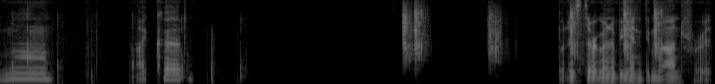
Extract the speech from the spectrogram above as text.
Hmm. I could. But is there going to be any demand for it?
